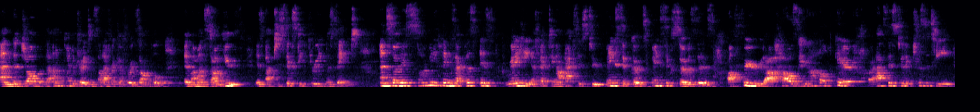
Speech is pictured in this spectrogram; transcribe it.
And the job, the unemployment rate in South Africa, for example, amongst our youth, is up to 63%. And so there's so many things that this is really affecting our access to basic goods, basic services, our food, our housing, our healthcare, our access to electricity.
